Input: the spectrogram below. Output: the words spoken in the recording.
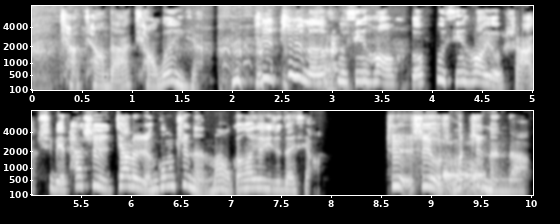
抢抢答，抢问一下，是智能复 兴号和复兴号有啥区别？它是加了人工智能吗？我刚刚就一直在想。是是有什么智能的？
